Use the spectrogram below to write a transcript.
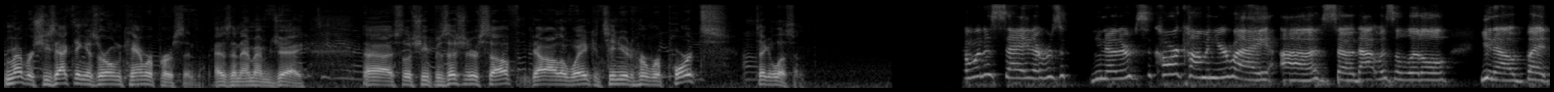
Remember, she's acting as her own camera person, as an MMJ. Uh, so she positioned herself, got out of the way, continued her reports. Take a listen. I want to say there was a, you know, there was a car coming your way. Uh, so that was a little, you know, but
